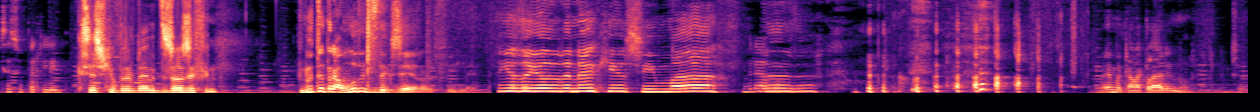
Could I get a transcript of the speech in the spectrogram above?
στη- στη Super League; Ξέρεις ποιο πρέπει να είναι τη Ζώσεφιν. Ούτε τραγούδι της δεν ξέρω, ρε φίλε. Για το για το δεν έχει σήμα. Μπράβο. Ε, με κανένα κλαρίνο, ρε φίλε, ξέρω.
